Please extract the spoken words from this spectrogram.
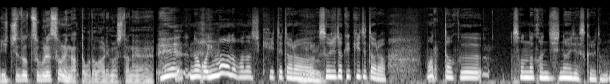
一度潰れそうになったことがありましたね。えなんか今の話聞いてたら、うん。数字だけ聞いてたら全くそんな感じしないですけれども。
